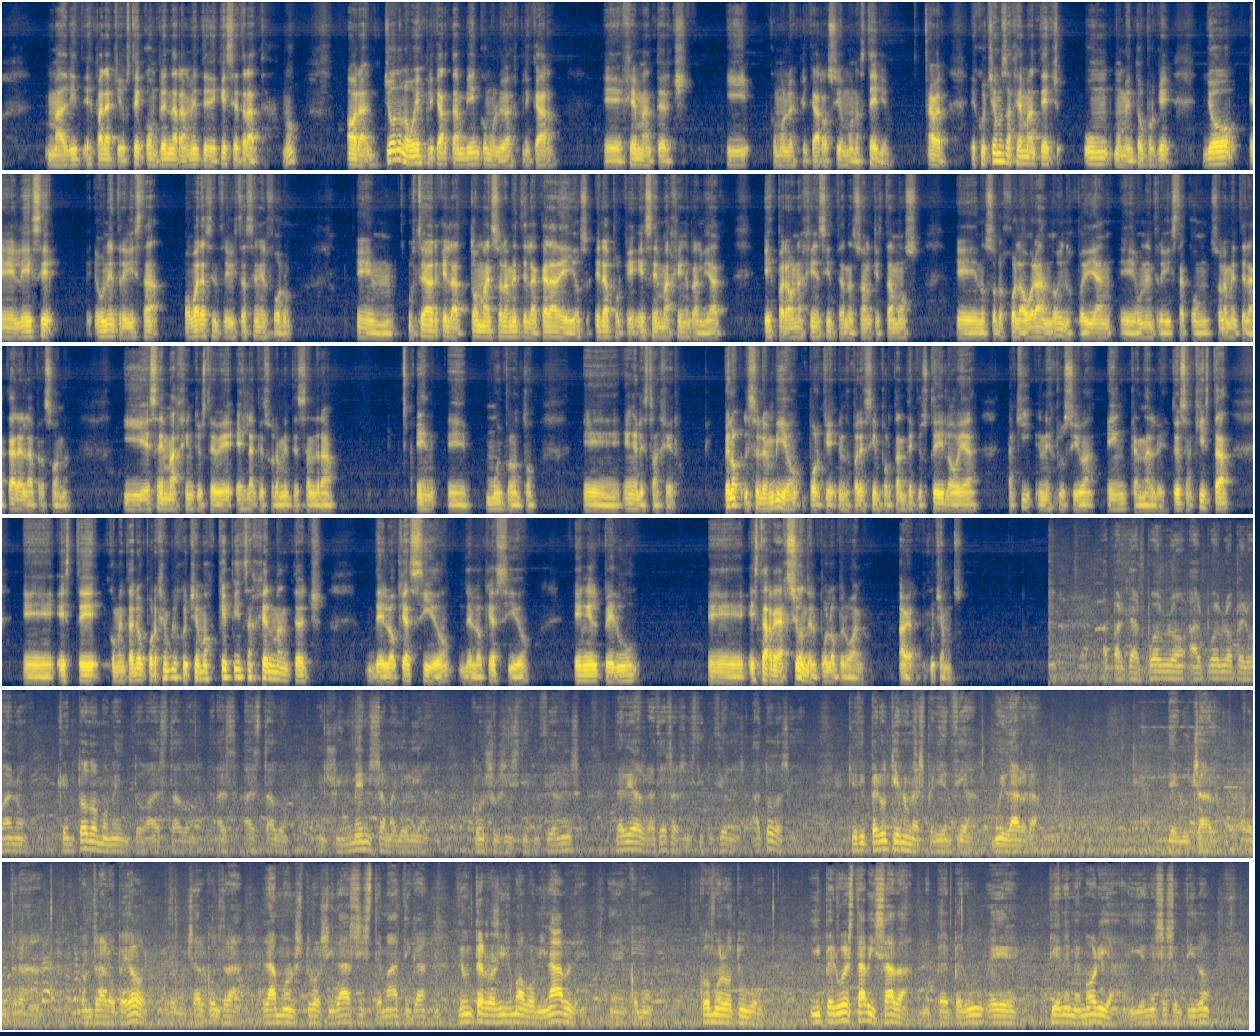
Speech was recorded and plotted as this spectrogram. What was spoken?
Madrid es para que usted comprenda realmente de qué se trata, ¿no? Ahora, yo no lo voy a explicar tan bien como lo va a explicar eh, Terch y como lo explica Rocío Monasterio. A ver, escuchemos a Germán Terch un momento, porque yo eh, le hice una entrevista o varias entrevistas en el foro. Em, usted va a ver que la toma es solamente la cara de ellos, era porque esa imagen en realidad es para una agencia internacional que estamos eh, nosotros colaborando y nos pedían eh, una entrevista con solamente la cara de la persona. Y esa imagen que usted ve es la que solamente saldrá en, eh, muy pronto en el extranjero. Pero se lo envío porque nos parece importante que usted lo vea aquí en exclusiva en Canal B. Entonces aquí está este comentario. Por ejemplo, escuchemos qué piensa Herman Touch de lo que ha sido, de lo que ha sido en el Perú eh, esta reacción del pueblo peruano. A ver, escuchemos. Aparte al pueblo, al pueblo peruano que en todo momento ha estado, ha, estado en su inmensa mayoría con sus instituciones, daría las gracias a las instituciones, a todas ellas. Que Perú tiene una experiencia muy larga de luchar contra, contra lo peor, de luchar contra la monstruosidad sistemática de un terrorismo abominable, eh, como, como lo tuvo. Y Perú está avisada, Perú eh, tiene memoria y en ese sentido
